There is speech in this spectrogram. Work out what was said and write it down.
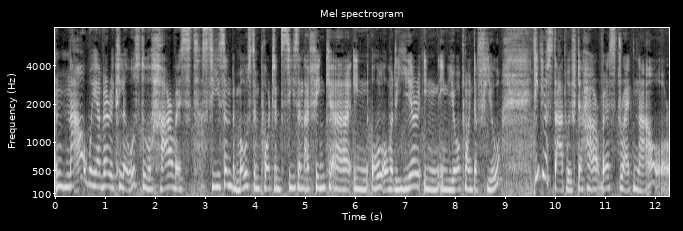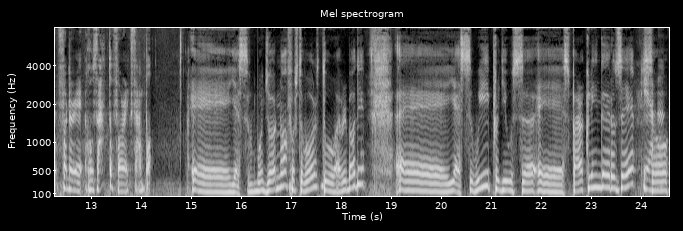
And now we are very close to harvest season, the most important season, I think, uh, in all over the year in, in your point of view. Did you start with the harvest right now or for the Rosato, for example? Uh, yes, buongiorno, first of all, to everybody. Uh, yes, we produce uh, a sparkling rosé. Yeah. So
